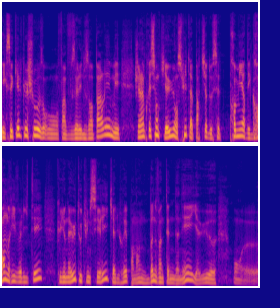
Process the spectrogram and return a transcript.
et que c'est quelque chose. Enfin, vous allez nous en parler, mais j'ai l'impression qu'il y a eu ensuite à partir de cette première des grandes rivalités qu'il y en a eu toute une série qui a duré pendant une bonne vingtaine d'années. Il y a eu euh, euh,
